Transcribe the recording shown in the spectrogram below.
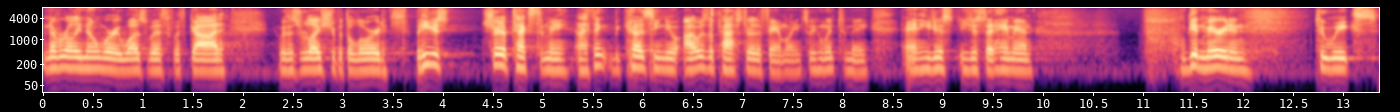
never really known where he was with, with God, with his relationship with the Lord. But he just straight up texted me and i think because he knew i was the pastor of the family and so he went to me and he just he just said hey man I'm getting married in two weeks.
